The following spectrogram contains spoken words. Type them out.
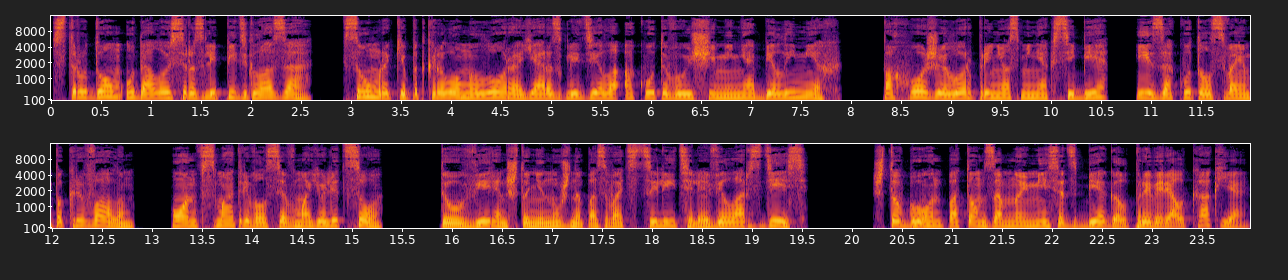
С трудом удалось разлепить глаза. В сумраке под крылом Илора я разглядела окутывающий меня белый мех. Похоже, Илор принес меня к себе и закутал своим покрывалом, он всматривался в мое лицо. «Ты уверен, что не нужно позвать целителя? Вилар здесь!» «Чтобы он потом за мной месяц бегал, проверял, как я?»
